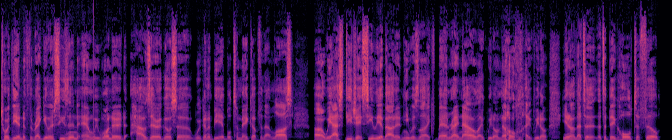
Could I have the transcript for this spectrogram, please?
toward the end of the regular season, and we wondered how Zaragoza were going to be able to make up for that loss uh, we asked DJ Seeley about it and he was like, man, right now, like, we don't know. like, we don't, you know, that's a, that's a big hole to fill.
